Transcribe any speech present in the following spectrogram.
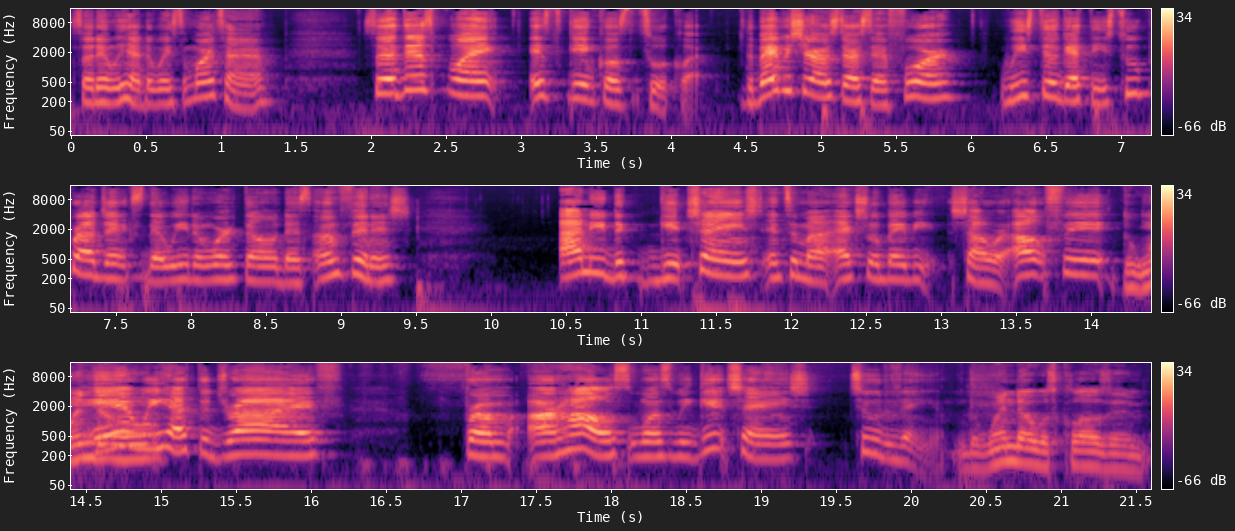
So then we had to waste some more time. So at this point, it's getting close to 2 o'clock. The baby shower starts at 4. We still got these two projects that we done worked on that's unfinished. I need to get changed into my actual baby shower outfit. The window- And we have to drive from our house once we get changed to the venue The window was closing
